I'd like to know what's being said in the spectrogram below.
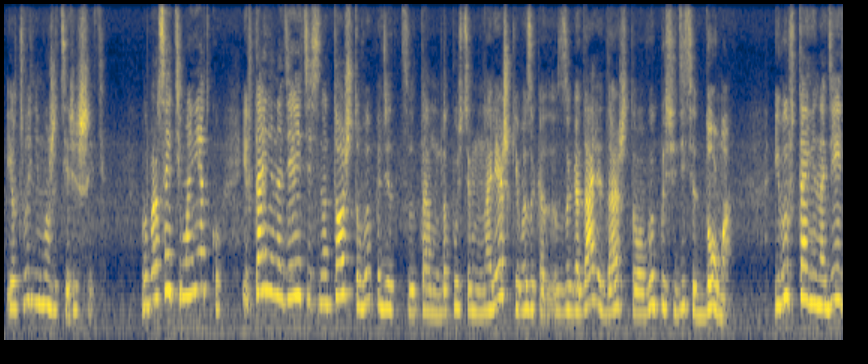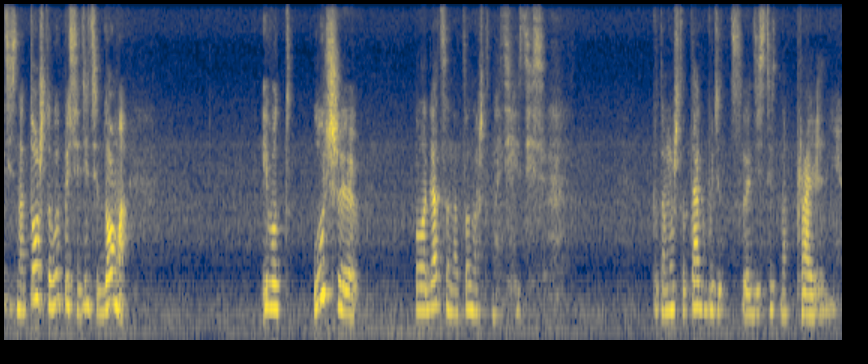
И вот вы не можете решить. Вы бросаете монетку и втайне надеетесь на то, что выпадет, там, допустим, на решке, вы загадали, да, что вы посидите дома. И вы втайне надеетесь на то, что вы посидите дома – и вот лучше полагаться на то, на что надеетесь. Потому что так будет действительно правильнее.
